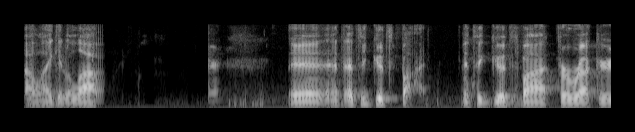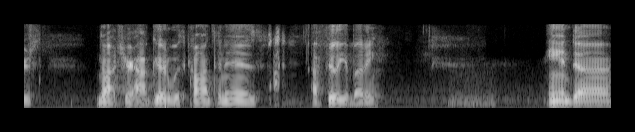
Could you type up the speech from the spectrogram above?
I like it a lot. And that's a good spot. It's a good spot for Rutgers. Not sure how good Wisconsin is. I feel you, buddy. And uh,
